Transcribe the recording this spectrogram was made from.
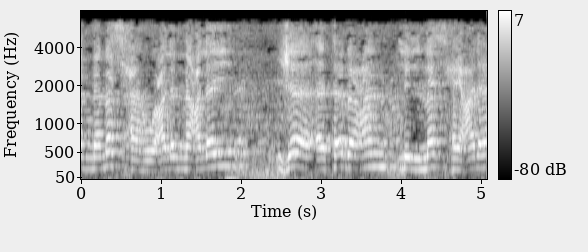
أن مسحه على النعلين جاء تبعا للمسح على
